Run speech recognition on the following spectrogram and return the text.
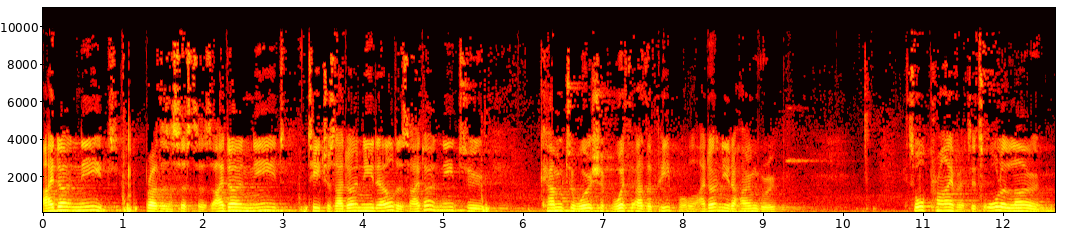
I don't need brothers and sisters. I don't need teachers. I don't need elders. I don't need to come to worship with other people. I don't need a home group. It's all private, it's all alone.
